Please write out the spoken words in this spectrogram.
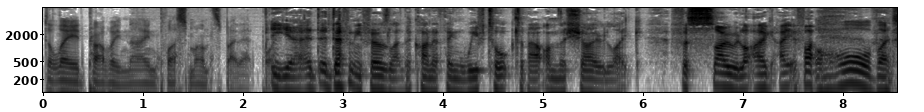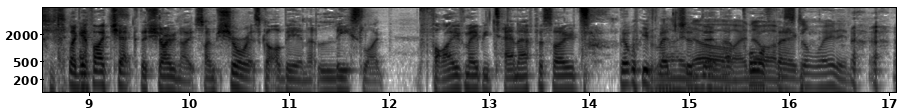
delayed probably nine plus months by that point. Yeah, it, it definitely feels like the kind of thing we've talked about on the show, like for so long. I, I, if I, a whole bunch of like if I check the show notes, I'm sure it's got to be in at least like five, maybe ten episodes that we've mentioned I know, it. That I poor know. thing. I'm still waiting.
